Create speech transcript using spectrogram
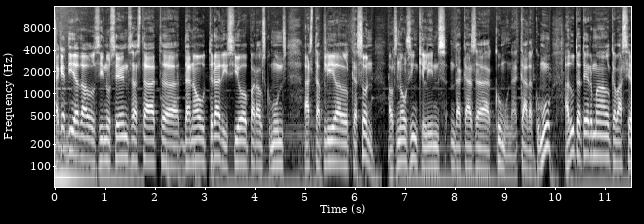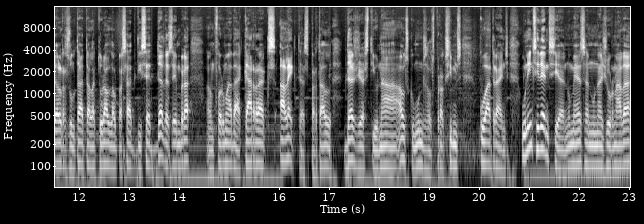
Aquest dia dels innocents ha estat eh, de nou tradició per als comuns establir el que són els nous inquilins de casa comuna. Cada comú ha dut a terme el que va ser el resultat electoral del passat 17 de desembre en forma de càrrecs electes per tal de gestionar els comuns els pròxims 4 anys. Una incidència només en una jornada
